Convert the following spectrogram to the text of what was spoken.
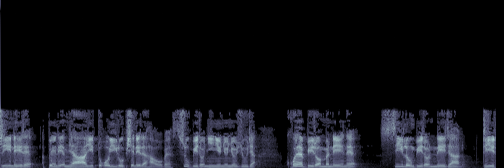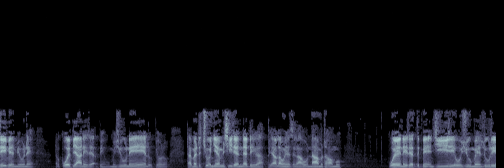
စည်းနေတဲ့အပင်တွေအများကြီးတောကြီးလိုဖြစ်နေတဲ့ဟာကိုပဲစုပြီးတော့ညီညွတ်ညွတ်ညွတ်ယူကြခွဲပြီးတော့မနေနဲ့စီးလုံးပြီးတော့နေကြလို့ဒီအဓိပ္ပာယ်မျိုးနဲ့ကွဲပြားနေတဲ့အပင်ကိုမယူနဲ့လို့ပြောတော့ ဒါပေမဲ့တချို့ဉာဏ်မရှိတဲ့နတ်တွေကဘုရားလောင်းရဲ့စကားကိုနားမထောင်ဘူးကွဲနေတဲ့တပင်အကြီးတွေကိုယူမယ်လူတွေ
